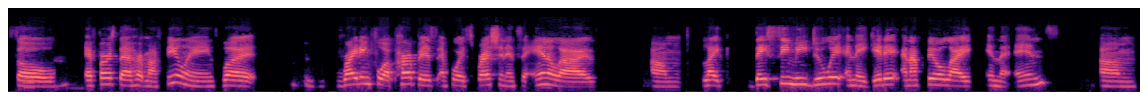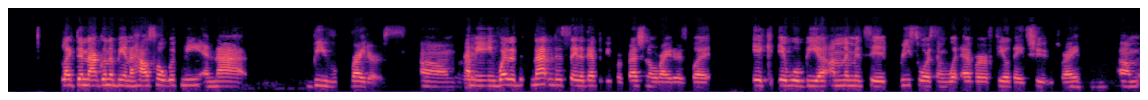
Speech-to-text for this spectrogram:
So mm-hmm. at first that hurt my feelings, but writing for a purpose and for expression and to analyze, um, like they see me do it and they get it, and I feel like in the end, um, like they're not gonna be in a household with me and not be writers. Um, right. I mean, whether not to say that they have to be professional writers, but it it will be an unlimited resource in whatever field they choose, right? Mm-hmm. Um,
